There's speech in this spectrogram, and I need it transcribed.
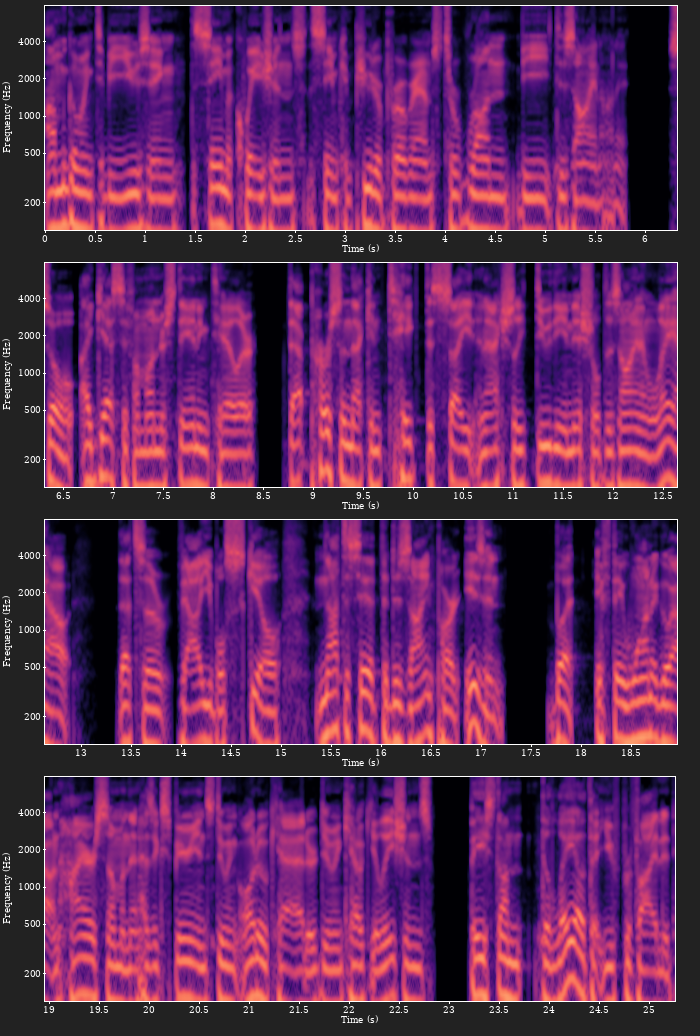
I'm going to be using the same equations, the same computer programs to run the design on it. So I guess if I'm understanding Taylor, that person that can take the site and actually do the initial design and layout, that's a valuable skill. Not to say that the design part isn't, but if they want to go out and hire someone that has experience doing AutoCAD or doing calculations based on the layout that you've provided,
